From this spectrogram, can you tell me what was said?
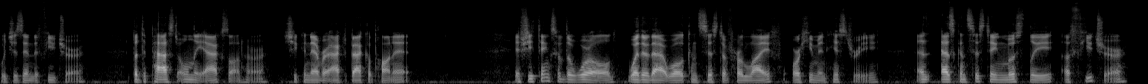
which is in the future. But the past only acts on her. She can never act back upon it. If she thinks of the world, whether that world consists of her life or human history, as, consisting mostly of future,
